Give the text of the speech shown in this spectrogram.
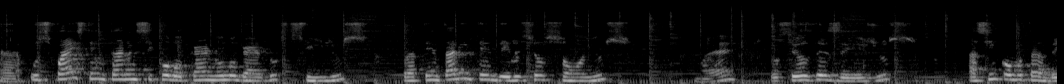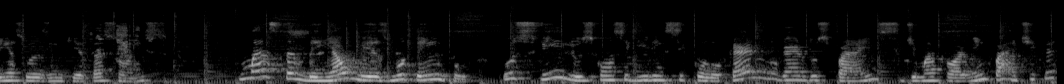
Ah, os pais tentarem se colocar no lugar dos filhos para tentar entender os seus sonhos, né? os seus desejos, assim como também as suas inquietações, mas também, ao mesmo tempo, os filhos conseguirem se colocar no lugar dos pais de uma forma empática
